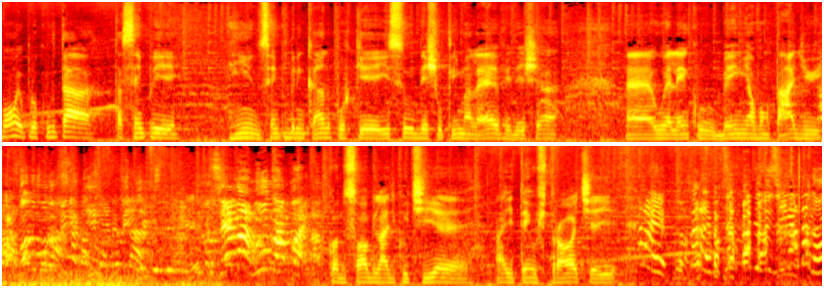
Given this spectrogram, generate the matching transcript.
Bom, eu procuro estar tá, tá sempre rindo, sempre brincando, porque isso deixa o clima leve, deixa é, o elenco bem à vontade. Todo mundo fica aqui. Você é maluco, rapaz? Quando sobe lá de Cutia, é- aí tem os trote aí. Peraí, pô, peraí, você não pode dizer nada não,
